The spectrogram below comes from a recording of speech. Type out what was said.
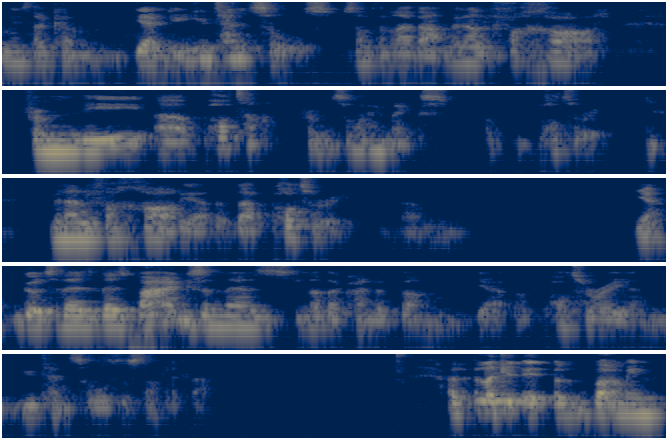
means like um yeah utensils something like that. Min al fakhar from the uh, potter from someone who makes pottery. Min al fakhar yeah that, that pottery. Um, yeah, good. So there's there's bags and there's another kind of um yeah pottery and utensils and stuff like that. Uh, like it, it, but I mean,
